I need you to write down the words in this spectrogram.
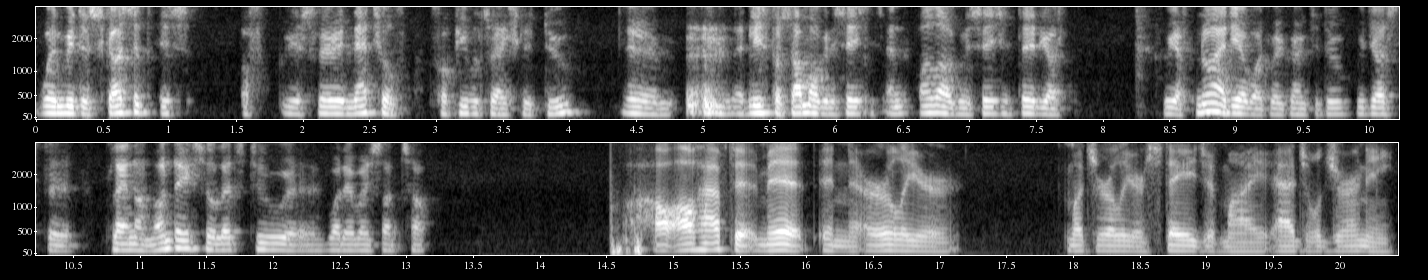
when we discuss it is of is very natural for people to actually do. Um, at least for some organizations and other organizations, they just we have no idea what we're going to do. We just uh, plan on Monday, so let's do uh, whatever is on top. I'll, have to admit, in the earlier, much earlier stage of my agile journey,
